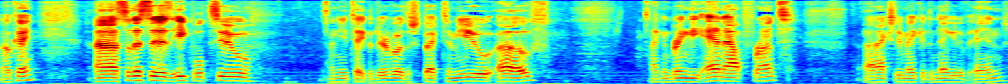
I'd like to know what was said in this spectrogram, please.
Okay, uh, so this is equal to I need to take the derivative with respect to mu of, I can bring the n out front and actually make it a negative n.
